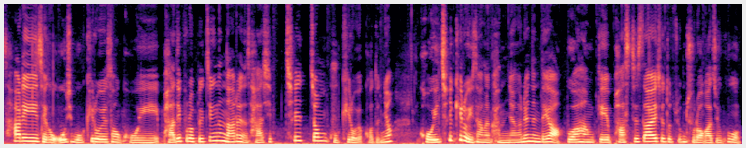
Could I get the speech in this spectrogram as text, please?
살이 제가 55kg에서 거의 바디 프로필 찍는 날은 47.9kg였거든요. 거의 7kg 이상을 감량을 했는데요. 그와 함께 바스트 사이즈도 좀 줄어가지고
